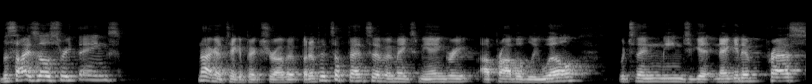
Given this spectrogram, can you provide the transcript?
Besides those three things I'm not going to take a picture of it but if it's offensive and makes me angry i probably will which then means you get negative press.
